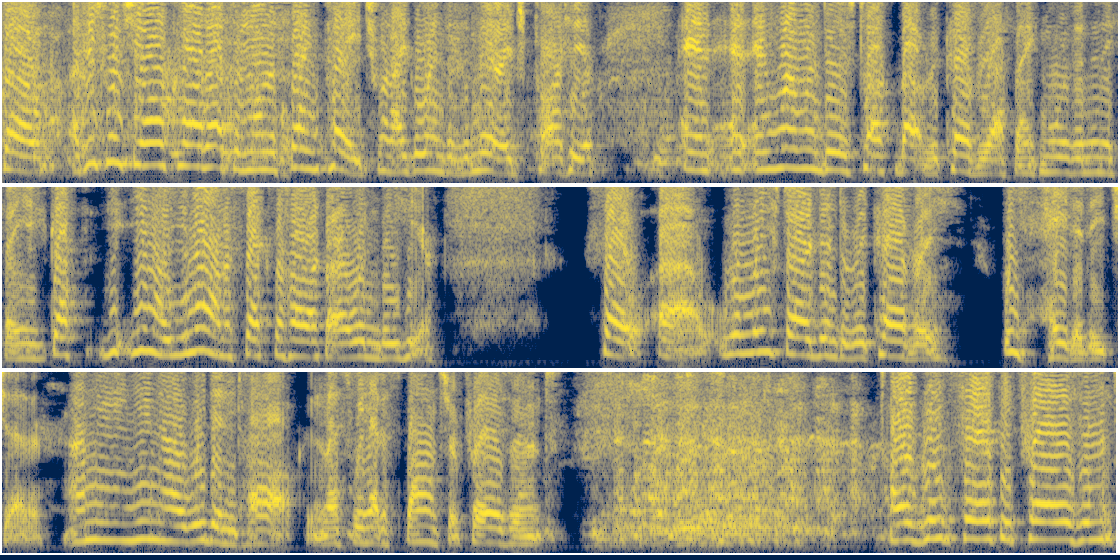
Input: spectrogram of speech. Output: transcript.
so I just want you all caught up and on the same page when I go into the marriage part here. And and, and what I want to do is talk about recovery. I think more than anything, you've got you, you know you know I'm a sexaholic or I wouldn't be here. So uh, when we started into recovery, we hated each other. I mean, you know, we didn't talk unless we had a sponsor present, or a group therapy present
